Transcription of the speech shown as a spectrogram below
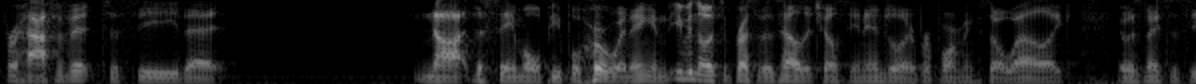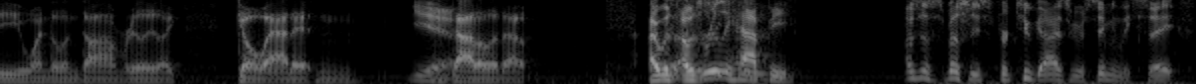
for half of it to see that not the same old people who were winning, and even though it's impressive as hell that Chelsea and Angela are performing so well, like it was nice to see Wendell and Dom really like go at it and, and battle it out. I was I was really for- happy. I was just especially for two guys who were seemingly safe.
